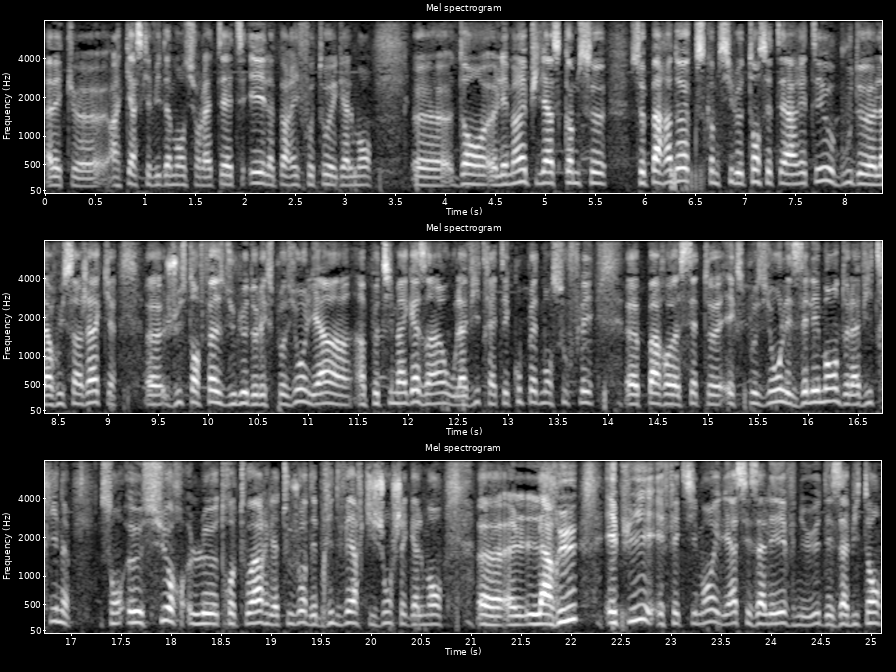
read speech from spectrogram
avec un casque évidemment sur la tête et l'appareil photo également dans les mains. Et puis il y a comme ce, ce paradoxe, comme si le temps s'était arrêté au bout de la rue Saint-Jacques, juste en face du lieu de l'explosion, il y a un, un, petit magasin où la vitre a été complètement soufflée par cette explosion. Les éléments de la vitrine sont eux sur le trottoir. Il y a toujours des bris de verre qui jonchent également la rue. Et puis effectivement, il y a ces allées et venues des habitants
